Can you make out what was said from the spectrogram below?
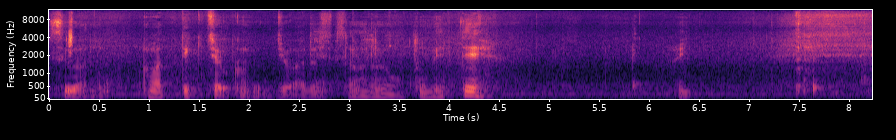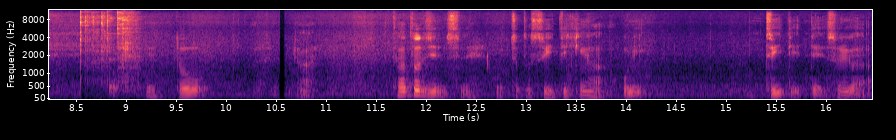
すぐあの上がってきちゃう感じはあるんですけどスターを止めて。はい。えっとスタート時にですねちょっと水滴がここについていてそれが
